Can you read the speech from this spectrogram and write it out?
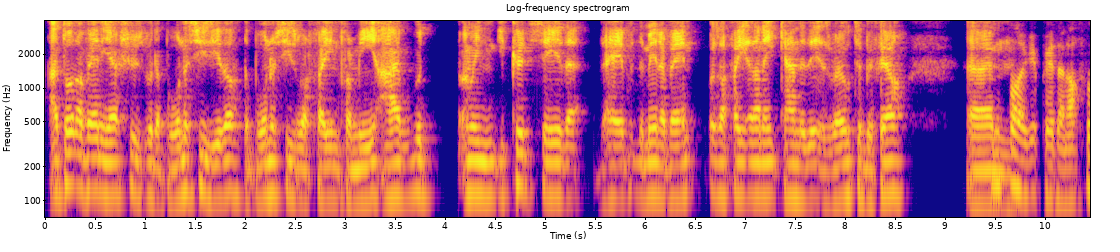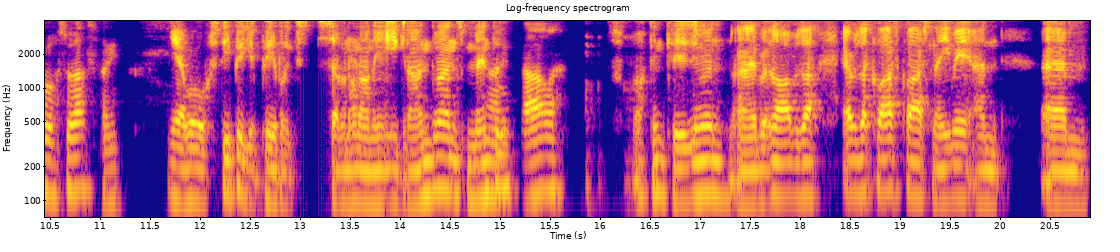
I don't have any issues with the bonuses either. The bonuses were fine for me. I would. I mean, you could say that the the main event was a fight of the night candidate as well. To be fair, um, probably get paid enough though, so that's fine. yeah. Well, Stipe get paid like seven hundred and eighty grand, man. It's mental. Exactly. It's fucking crazy, man. Aye, but no, it was a it was a class class night, mate, and um,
